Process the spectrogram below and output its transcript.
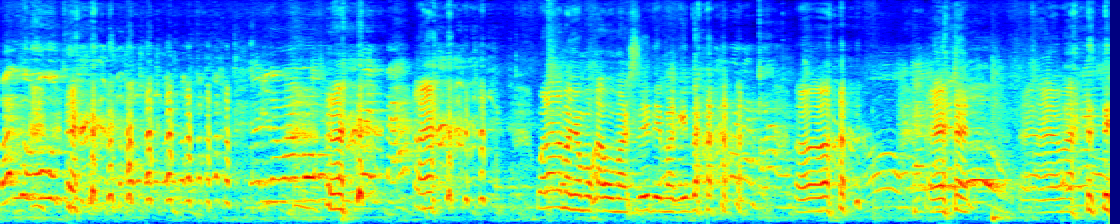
Balut! Ginawa mo akong kwenta? Wala naman yung mukha mo, Marcy. Di makita. Oo. Ah, Marcy.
